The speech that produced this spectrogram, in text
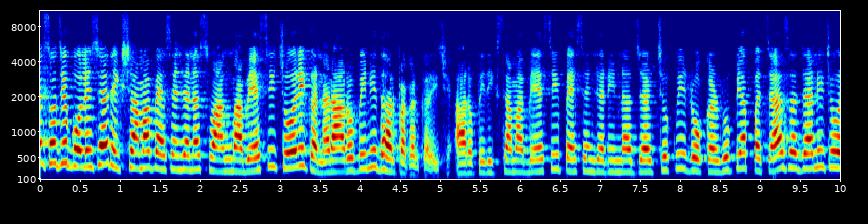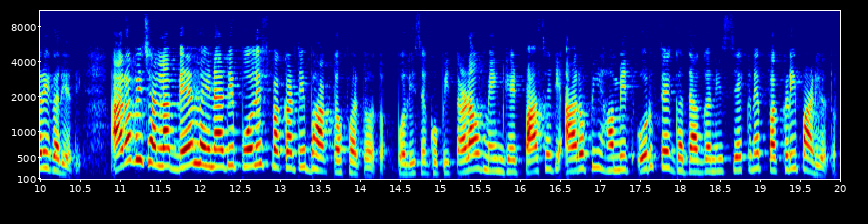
એસઓજી પોલીસે રિક્ષામાં પેસેન્જરના સ્વાંગમાં બેસી ચોરી કરનાર આરોપીની ધરપકડ કરી છે. આરોપી રિક્ષામાં બેસી પેસેન્જરની નજર ચૂકવી રોકડ રૂપિયા પચાસ હજારની ચોરી કરી હતી. આરોપી છેલ્લા બે મહિનાથી પોલીસ પકડથી ભાગતો ફરતો હતો. પોલીસે ગોપી તળાવ મેઇન ગેટ પાસેથી આરોપી હમીદ ઉર્ફે ગદાગરની શેખને પકડી પાડ્યો હતો.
